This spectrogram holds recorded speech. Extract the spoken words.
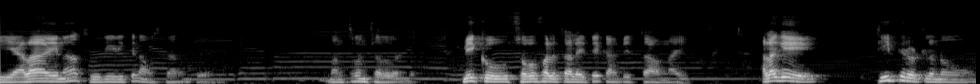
ఎలా అయినా సూర్యుడికి నమస్కారం చేయండి. మంత్రం చదవండి. మీకు శుభ ఫలితాలు అయితే కనిపిస్తూ ఉన్నాయి. అలాగే తీపి రొట్టెలను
